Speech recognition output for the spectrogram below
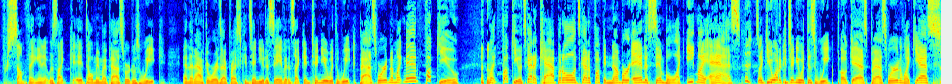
for something, and it was like it told me my password was weak. And then afterwards, I pressed continue to save it. It's like continue with weak password, and I'm like, man, fuck you. I'm like fuck you. It's got a capital, it's got a fucking number and a symbol. Like eat my ass. It's like, do you want to continue with this weak punk ass password? I'm like, yes.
